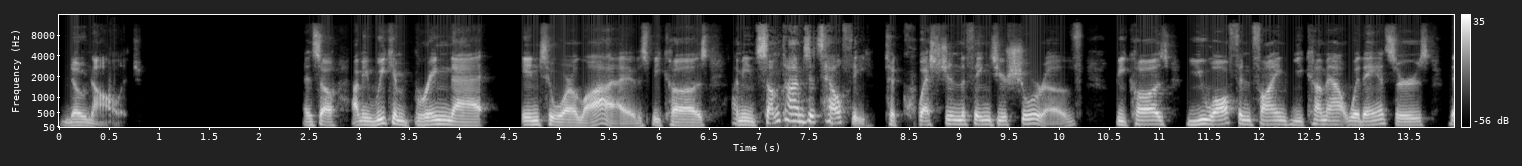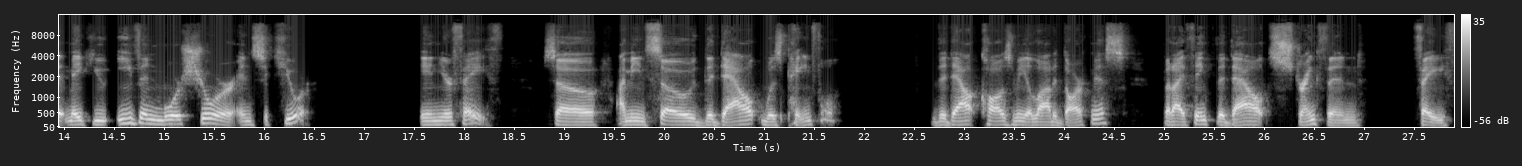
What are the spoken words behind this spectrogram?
no knowledge. And so, I mean, we can bring that into our lives because, I mean, sometimes it's healthy to question the things you're sure of because you often find you come out with answers that make you even more sure and secure in your faith. So, I mean, so the doubt was painful. The doubt caused me a lot of darkness, but I think the doubt strengthened faith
